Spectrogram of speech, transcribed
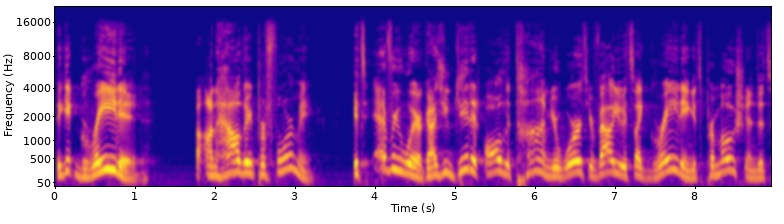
They get graded on how they're performing. It's everywhere, guys. You get it all the time. Your worth, your value. It's like grading, it's promotions, it's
